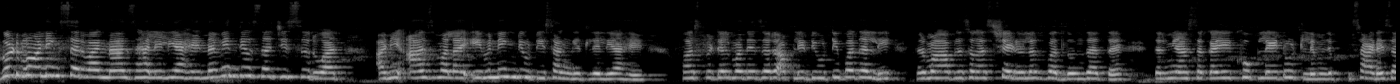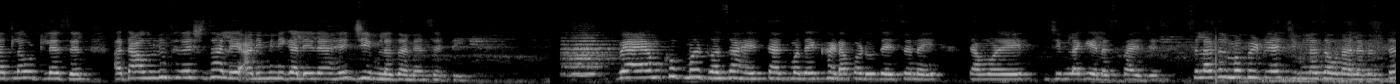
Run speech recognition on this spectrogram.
गुड मॉर्निंग सर्वांना. झालेली आहे नवीन दिवसाची सुरुवात आणि आज मला इव्हनिंग ड्युटी सांगितलेली आहे. हॉस्पिटलमध्ये जर आपली ड्युटी बदलली तर मग आपलं सगळं शेड्यूलच बदलून जातं आहे तर मी असं काही खूप लेट उठले म्हणजे साडेसातला उठले असेल. आता आवरून फ्रेश झाले आणि मी निघालेले आहे जिमला जाण्यासाठी. व्यायाम खूप महत्त्वाचा आहे. त्यातमध्ये खडा पडू द्यायचा नाही. त्यामुळे जिमला गेलंच पाहिजे. चला तर मग भेटूया जिमला जाऊन आल्यानंतर.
